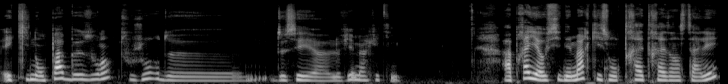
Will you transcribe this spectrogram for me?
et qui n'ont pas besoin toujours de de ces leviers marketing. Après, il y a aussi des marques qui sont très très installées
